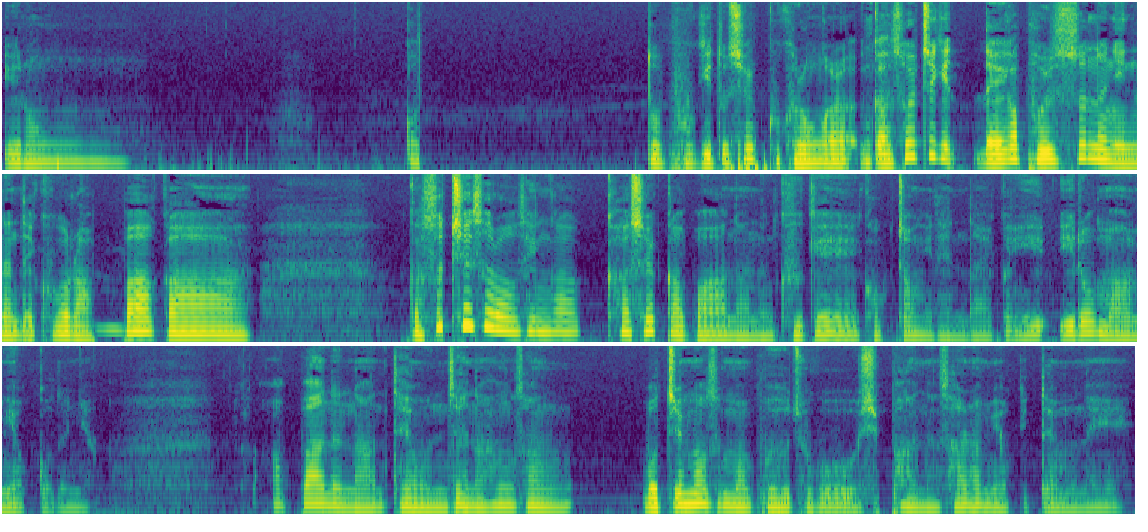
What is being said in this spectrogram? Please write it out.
이런 것도 보기도 싫고 그런 걸 그러니까 솔직히 내가 볼 수는 있는데 그걸 아빠가 그러니까 수치스러워 생각하실까봐 나는 그게 걱정이 된다. 약간 이, 이런 마음이었거든요. 아빠는 나한테 언제나 항상 멋진 모습만 보여주고 싶어하는 사람이었기 때문에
